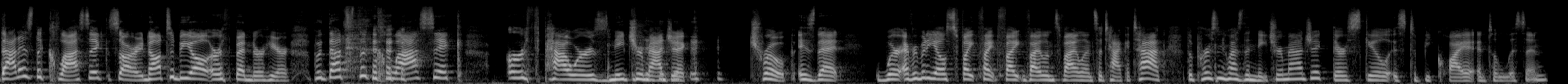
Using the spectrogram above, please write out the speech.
That is the classic, sorry, not to be all earthbender here, but that's the classic earth powers, nature magic trope is that where everybody else fight, fight, fight, violence, violence, attack, attack, the person who has the nature magic, their skill is to be quiet and to listen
